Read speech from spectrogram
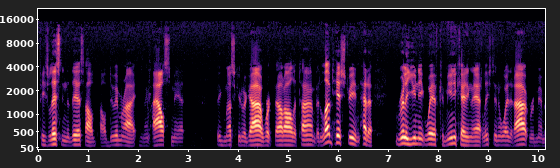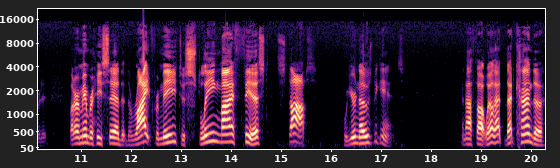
If he's listening to this, I'll, I'll do him right. His name Al Smith. Big muscular guy, worked out all the time, but loved history and had a really unique way of communicating that, at least in a way that I remembered it. But I remember he said that the right for me to sling my fist stops where your nose begins. And I thought, well, that, that kind of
